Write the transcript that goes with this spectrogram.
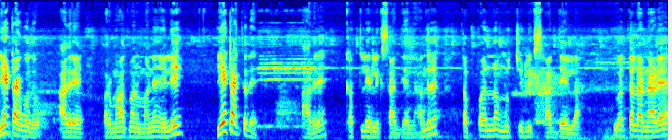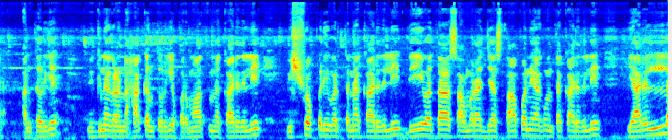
ಲೇಟ್ ಆಗ್ಬೋದು. ಆದರೆ ಪರಮಾತ್ಮನ ಮನೆಯಲ್ಲಿ ಲೇಟ್ ಆಗ್ತದೆ. ಆದರೆ ಕತ್ಲಿರ್ಲಿಕ್ಕೆ ಸಾಧ್ಯ ಇಲ್ಲ. ಅಂದರೆ ತಪ್ಪನ್ನು ಮುಚ್ಚಿಡ್ಲಿಕ್ಕೆ ಸಾಧ್ಯ ಇಲ್ಲ. ಇವತ್ತಲ್ಲ ನಾಳೆ ಅಂಥವ್ರಿಗೆ ವಿಘ್ನಗಳನ್ನು ಹಾಕಂಥವ್ರಿಗೆ ಪರಮಾತ್ಮನ ಕಾರ್ಯದಲ್ಲಿ ವಿಶ್ವ ಪರಿವರ್ತನಾ ಕಾರ್ಯದಲ್ಲಿ, ದೇವತಾ ಸಾಮ್ರಾಜ್ಯ ಸ್ಥಾಪನೆ ಆಗುವಂಥ ಕಾರ್ಯದಲ್ಲಿ ಯಾರೆಲ್ಲ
